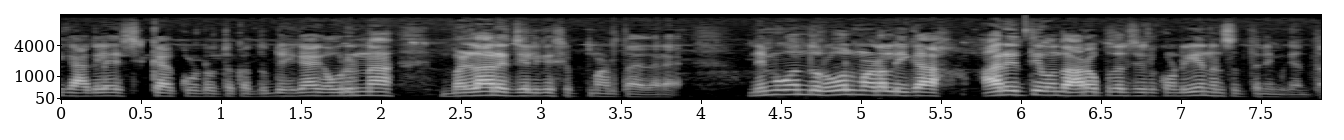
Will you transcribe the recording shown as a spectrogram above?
ಈಗಾಗಲೇ ಸಿಕ್ಕಾಕೊಂಡಿರ್ತಕ್ಕಂಥದ್ದು. ಹೀಗಾಗಿ ಅವರನ್ನ ಬಳ್ಳಾರಿ ಜೈಲಿಗೆ ಶಿಫ್ಟ್ ಮಾಡ್ತಾ ಇದ್ದಾರೆ. ನಿಮಗೊಂದು ರೋಲ್ ಮಾಡಲ್ ಈಗ ಆ ರೀತಿ ಒಂದು ಆರೋಪದಲ್ಲಿ ಸಿಲ್ಕೊಂಡು ಏನು ಅನಿಸುತ್ತೆ ನಿಮಗೆ ಅಂತ?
